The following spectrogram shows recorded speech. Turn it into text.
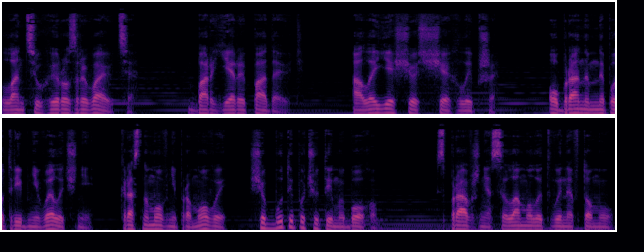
ланцюги розриваються, бар'єри падають. Але є щось ще глибше. Обраним не потрібні величні, красномовні промови, щоб бути почутими Богом. Справжня сила молитви не в тому,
